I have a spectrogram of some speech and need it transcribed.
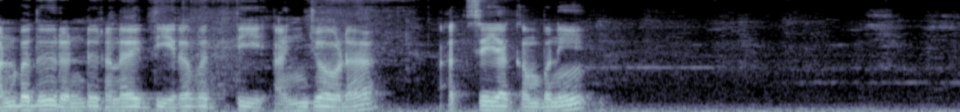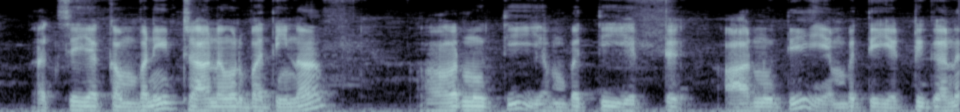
ஒன்பது ரெண்டு ரெண்டாயிரத்தி இருபத்தி அஞ்சோட Akshaya company Akshaya company draw number பார்த்தீங்கன்னா அறுநூற்றி எண்பத்தி எட்டு. அறுநூற்றி எண்பத்தி எட்டுக்கான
